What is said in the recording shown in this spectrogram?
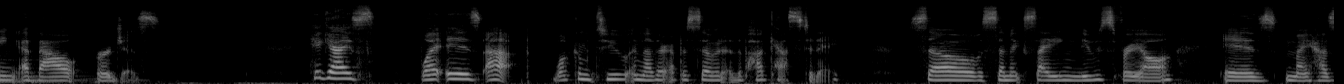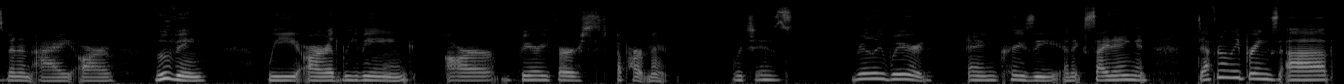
talking about urges. Hey guys, what is up? Welcome to another episode of the podcast today. So, some exciting news for y'all is my husband and I are moving. We are leaving our very first apartment, which is really weird and crazy and exciting and definitely brings up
